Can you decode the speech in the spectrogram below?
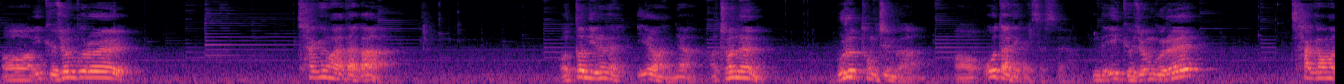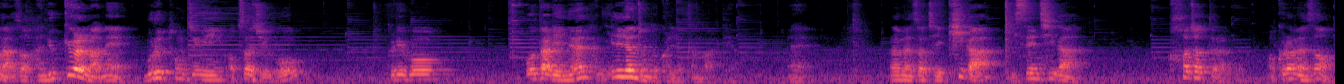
어, 이 교정구를 착용하다가 어떤 일은 일어났냐? 어, 저는 무릎 통증과 어, 오다리가 있었어요. 근데 이 교정구를 착용하고 나서 한 6개월 만에 무릎 통증이 없어지고 그리고 오다리는 한 1년 정도 걸렸던 것 같아요. 예. 그러면서 제 키가 2cm가 커졌더라고요. 어, 그러면서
